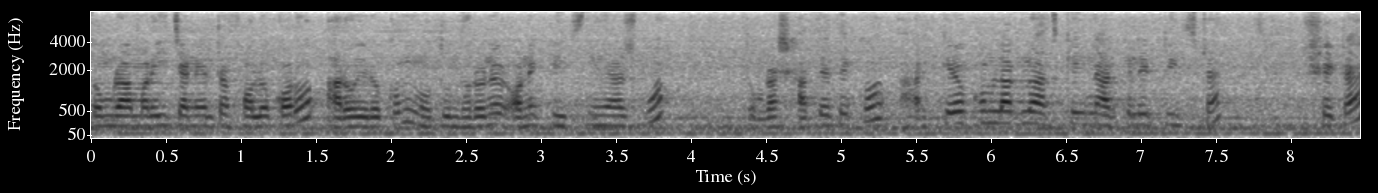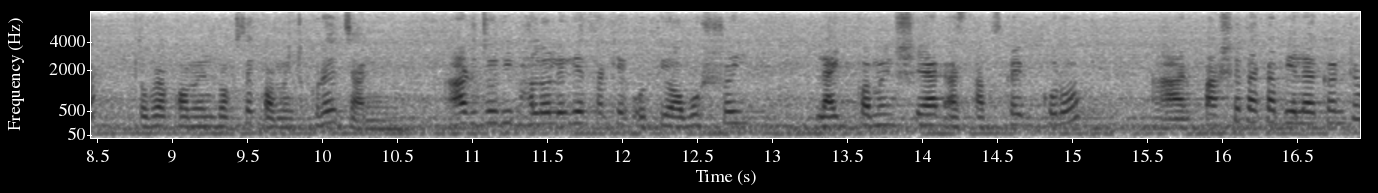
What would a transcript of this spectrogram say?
তোমরা আমার এই চ্যানেলটা ফলো করো। আরও এরকম নতুন ধরনের অনেক টিপস নিয়ে আসব। তোমরা সাথে থেকো। আর কীরকম লাগল আজকে এই নারকেলের টিপসটা? সেটা তোমরা কমেন্ট বক্সে কমেন্ট করে জানিও। আর যদি ভালো লেগে থাকে, অতি অবশ্যই লাইক কমেন্ট শেয়ার আর সাবস্ক্রাইব করো। আর পাশে থাকা বেল আইকনটা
